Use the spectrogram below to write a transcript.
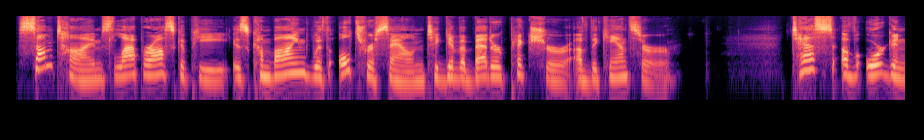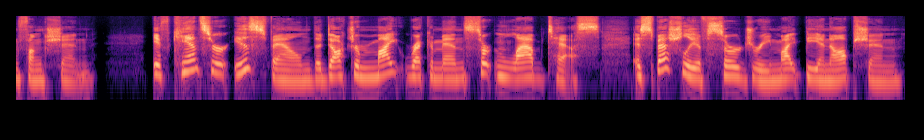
Sometimes laparoscopy is combined with ultrasound to give a better picture of the cancer. Tests of organ function if cancer is found, the doctor might recommend certain lab tests, especially if surgery might be an option.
